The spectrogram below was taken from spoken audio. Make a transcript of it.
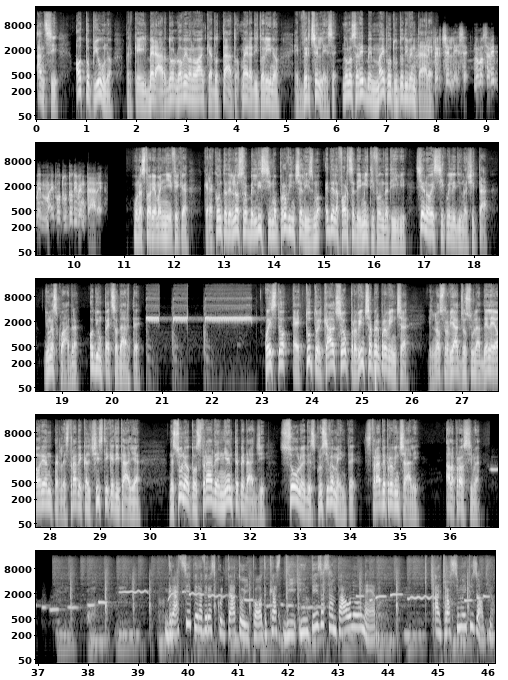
Anzi, 8 più 1, perché il Berardo lo avevano anche adottato, ma era di Torino e Vercellese non lo sarebbe mai potuto diventare. Vercellese non lo sarebbe mai potuto diventare. Una storia magnifica che racconta del nostro bellissimo provincialismo e della forza dei miti fondativi, siano essi quelli di una città, di una squadra o di un pezzo d'arte. Questo è tutto il calcio provincia per provincia, il nostro viaggio sulla DeLeorean per le strade calcistiche d'Italia. Nessuna autostrada e niente pedaggi, solo ed esclusivamente strade provinciali. Alla prossima! Grazie per aver ascoltato i podcast di Intesa San Paolo On Air. Al prossimo episodio.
